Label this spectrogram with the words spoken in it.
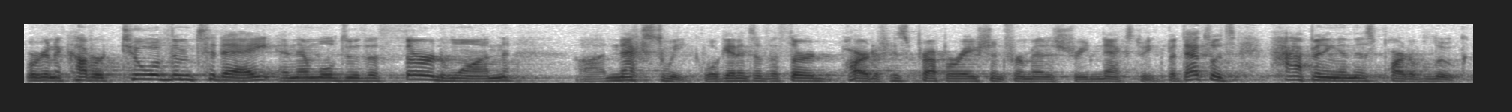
We're going to cover two of them today, and then we'll do the third one uh, next week. We'll get into the third part of his preparation for ministry next week. But that's what's happening in this part of Luke.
